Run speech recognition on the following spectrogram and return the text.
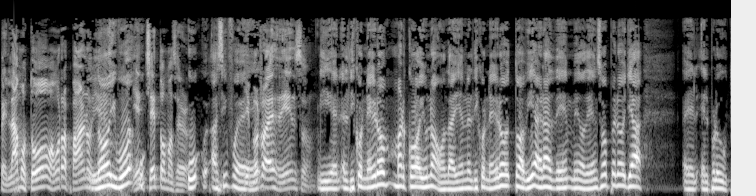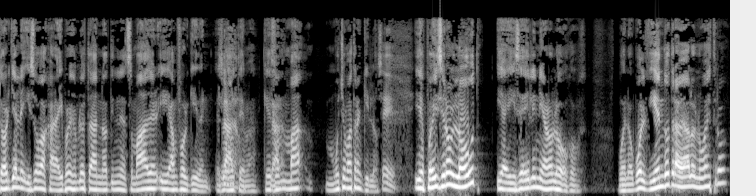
pelamos todo, vamos a raparnos. No, bien, y vos- Bien cheto vamos a hacer. Uh, así fue. y otra vez denso. Y el, el disco negro marcó ahí una onda. Y en el disco negro todavía era de, medio denso, pero ya el, el productor ya le hizo bajar. Ahí, por ejemplo, está Nothing Else Mother y Unforgiven. Esos Claro, dos temas, que claro. son más, mucho más tranquilos. Sí. Y después hicieron Load y ahí se delinearon los ojos. Bueno, volviendo otra vez a lo nuestro,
